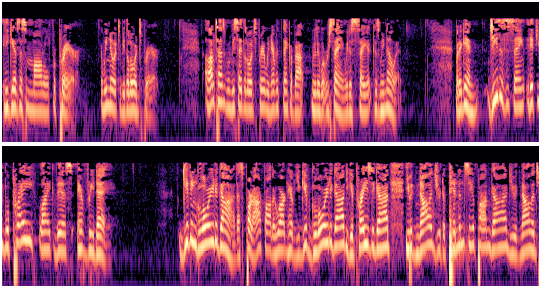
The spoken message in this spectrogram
he gives us a model for prayer. And we know it to be the Lord's Prayer. A lot of times when we say the Lord's Prayer, we never think about really what we're saying. We just say it because we know it. But again, Jesus is saying that if you will pray like this every day, giving glory to God, that's part of our Father who art in heaven. You give glory to God, you give praise to God, you acknowledge your dependency upon God, you acknowledge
